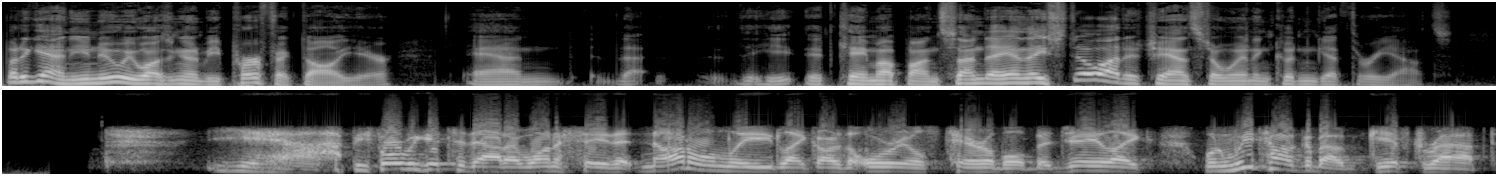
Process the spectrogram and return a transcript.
but again, you knew he wasn't going to be perfect all year, and that he, it came up on Sunday, and they still had a chance to win and couldn't get three outs. Yeah. Before we get to that, I want to say that not only like are the Orioles terrible, but Jay, like when we talk about gift wrapped,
